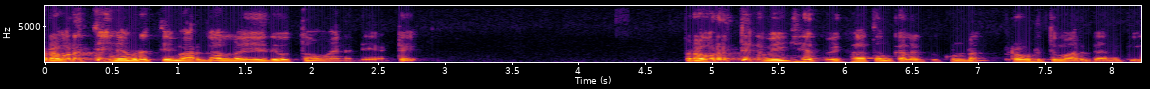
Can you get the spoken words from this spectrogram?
ప్రవృత్తి నివృత్తి మార్గాల్లో ఏది ఉత్తమమైనది అంటే ప్రవృత్తికి విఘా విఘాతం కలగకుండా ప్రవృత్తి మార్గానికి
